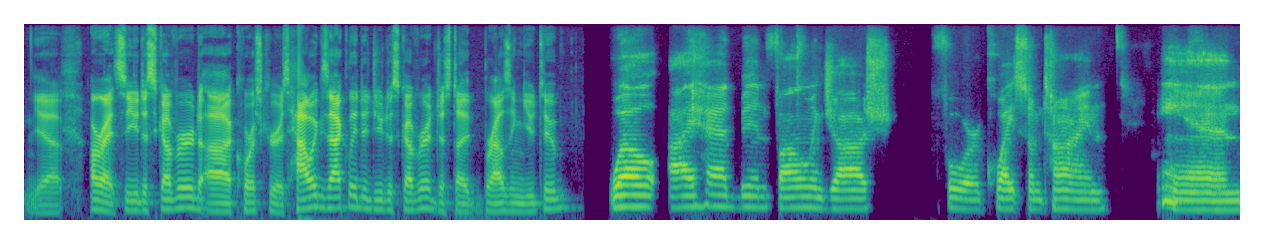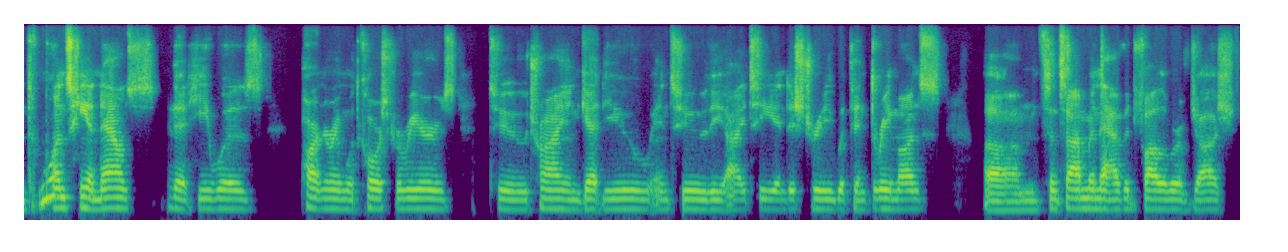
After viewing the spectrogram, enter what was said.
Yeah. All right. So you discovered uh, Course Careers. How exactly did you discover it? Just uh, browsing YouTube? Well, I had been following Josh for quite some time. And once he announced that he was partnering with Course Careers to try and get you into the IT industry within three months, um, since I'm an avid follower of Josh,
